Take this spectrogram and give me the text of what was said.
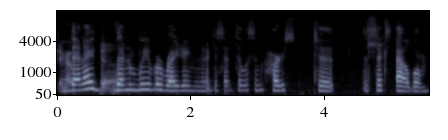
to have. Then I Yeah. then we were writing and I decided to listen hardest to the sixth album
